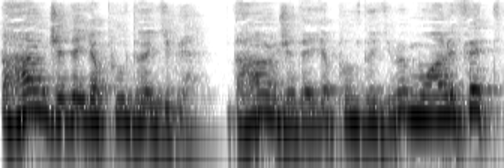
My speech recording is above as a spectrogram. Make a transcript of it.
daha önce de yapıldığı gibi daha önce de yapıldığı gibi muhalefet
